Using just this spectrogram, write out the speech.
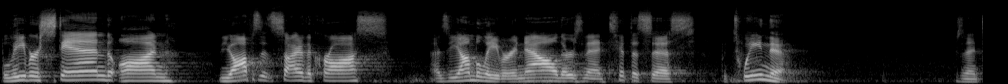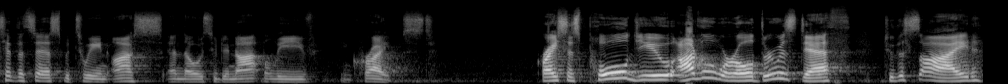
Believers stand on the opposite side of the cross as the unbeliever, and now there's an antithesis between them. There's an antithesis between us and those who do not believe in Christ. Christ has pulled you out of the world through his death to the side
